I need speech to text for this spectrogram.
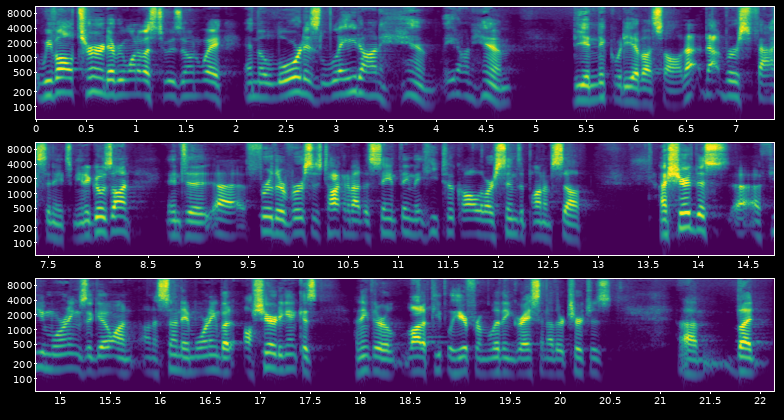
We've all turned every one of us to his own way, and the Lord has laid on him, laid on him the iniquity of us all. That, that verse fascinates me. And it goes on into uh, further verses talking about the same thing that he took all of our sins upon himself. I shared this uh, a few mornings ago on, on a Sunday morning, but I'll share it again because I think there are a lot of people here from Living Grace and other churches. Um, but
